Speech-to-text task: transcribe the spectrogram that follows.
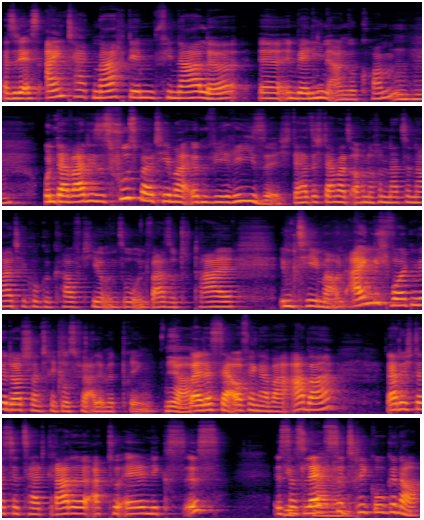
Also der ist einen Tag nach dem Finale äh, in Berlin angekommen. Mhm. Und da war dieses Fußballthema irgendwie riesig. Der hat sich damals auch noch ein Nationaltrikot gekauft hier und so und war so total im Thema. Und eigentlich wollten wir Deutschland-Trikots für alle mitbringen, ja. weil das der Aufhänger war. Aber dadurch, dass jetzt halt gerade aktuell nichts ist, ist Gibt's das letzte keine. Trikot, genau,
